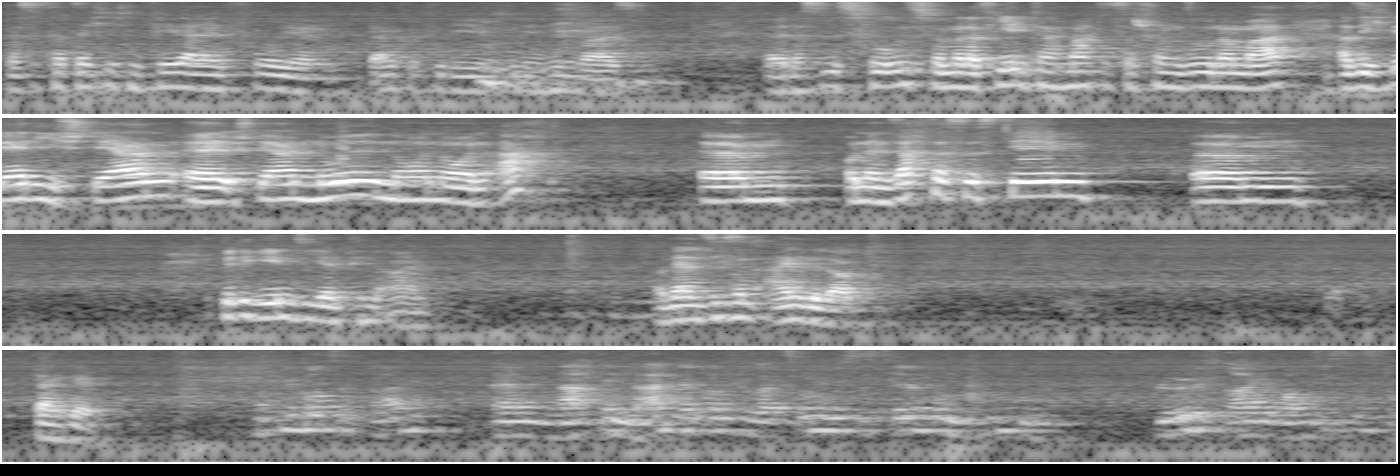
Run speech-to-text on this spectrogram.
das ist tatsächlich ein Fehler in den Folien. Danke für, die, für den Hinweis. Äh, das ist für uns, wenn man das jeden Tag macht, ist das schon so normal. Also ich wäre die Stern, äh, Stern 0998 ähm, und dann sagt das System, ähm, bitte geben Sie Ihren PIN ein. Und dann Sie sind eingeloggt. Danke. Noch eine kurze Frage. Ähm, nach dem Laden der Konfiguration muss das Telefon booten. Blöde Frage, warum ist das so?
